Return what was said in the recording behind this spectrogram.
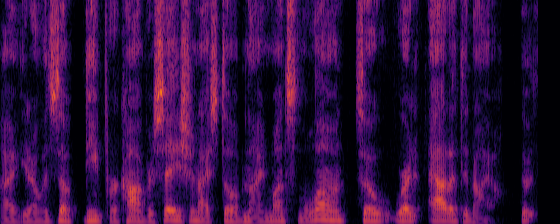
I, you know, it's no need for a conversation. I still have nine months in the loan. So we're out of denial. The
